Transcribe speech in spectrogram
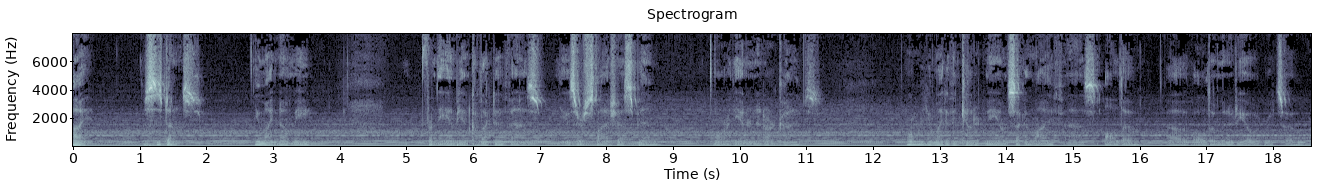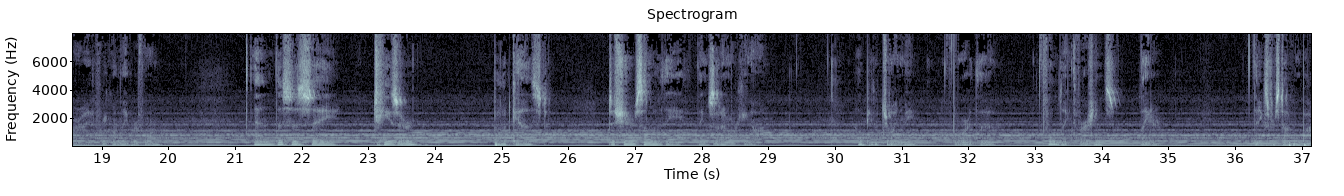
Hi, this is Dennis. You might know me from the Ambient Collective as user slash spin or the Internet Archives. Or you might have encountered me on Second Life as Aldo of Aldo Menudio Abruzzo, where I frequently perform. And this is a teaser podcast to share some of the things that I'm. Hope you'll join me for the full length versions later. Thanks for stopping by.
